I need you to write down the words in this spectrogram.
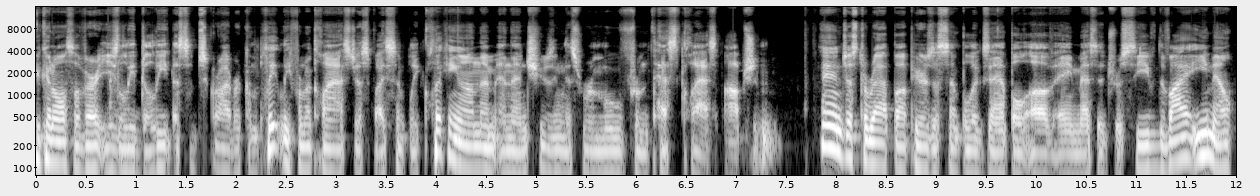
You can also very easily delete a subscriber completely from a class just by simply clicking on them and then choosing this remove from test class option. And just to wrap up, here's a simple example of a message received via email.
